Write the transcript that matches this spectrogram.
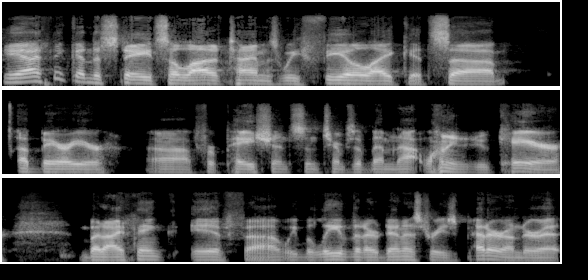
Yeah, I think in the states, a lot of times we feel like it's uh, a barrier uh, for patients in terms of them not wanting to do care. But I think if uh, we believe that our dentistry is better under it,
